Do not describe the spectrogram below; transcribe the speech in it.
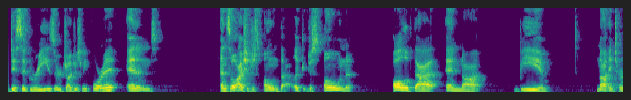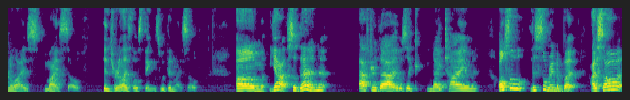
disagrees or judges me for it. And and so I should just own that. Like just own all of that and not be not internalize myself. Internalize those things within myself. Um yeah, so then after that, it was like nighttime. Also, this is so random, but I saw,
